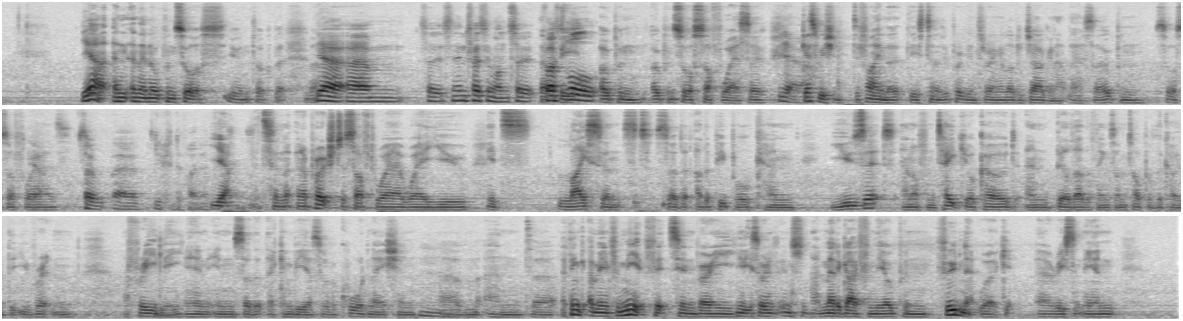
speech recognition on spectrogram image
yeah, and, and then open source. You can talk a bit. About Yeah, um, so it's an interesting one. So That first of all, open open source software. So Yeah. I guess we should define the, these terms. We've probably been throwing a lot of jargon out there. So open source software Yeah. is So uh, you can define it. yeah, it's an, an approach to software where you it's licensed so that other people can use it and often take your code and build other things on top of the code that you've written freely in, in so that there can be a sort of a coordination mm. um, and uh, I think I mean for me it fits in very so I met a guy from the Open Food Network uh, recently and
